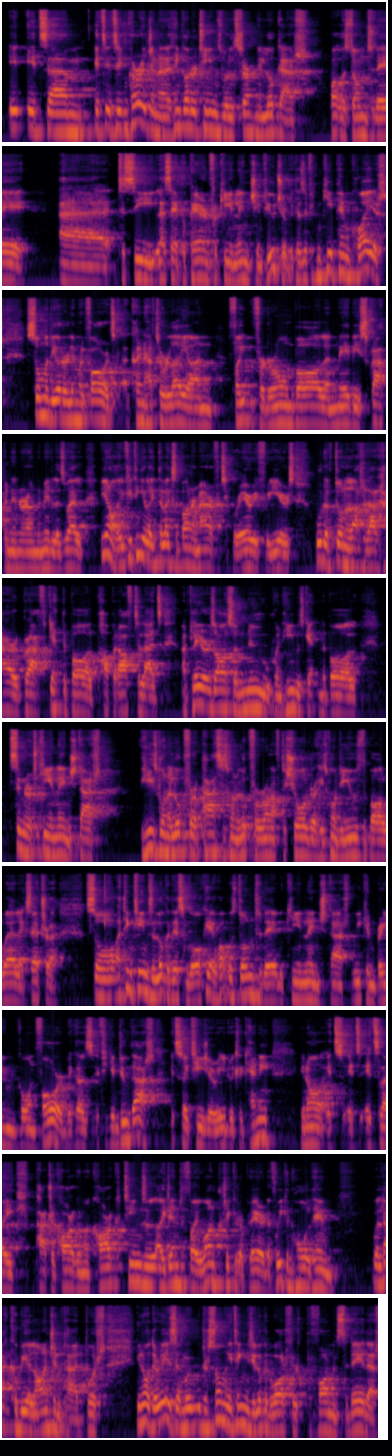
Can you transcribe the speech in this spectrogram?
it, it's um, it's it's encouraging, and I think other teams will certainly look at what was done today uh, to see, let's say, preparing for Cian Lynch in future. Because if you can keep him quiet, some of the other Limerick forwards kind of have to rely on fighting for their own ball and maybe scrapping in around the middle as well. You know, if you think of like the likes of Bonner Maher for Tipperary for years, would have done a lot of that hard graft, get the ball, pop it off to lads. And players also knew when he was getting the ball, similar to Cian Lynch, that he's going to look for a pass, he's going to look for a run off the shoulder, he's going to use the ball well, etc. So I think teams will look at this and go, okay, what was done today with Cian Lynch that we can bring going forward? Because if you can do that, it's like TJ Reid with Kilkenny. You know, it's it's it's like Patrick Horgan with Cork. Teams will identify one particular player. That if we can hold him, well, that could be a launching pad. But you know, there is, and there's so many things. You look at Waterford's performance today that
